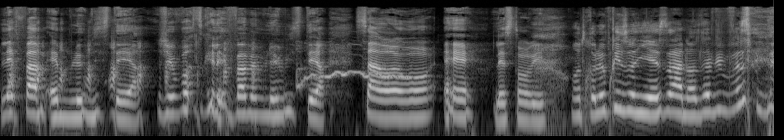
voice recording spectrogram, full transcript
Les femmes aiment le mystère. Je pense que les femmes aiment le mystère. Ça vraiment, eh, laisse tomber. Entre le prisonnier et ça, non, c'est plus possible.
